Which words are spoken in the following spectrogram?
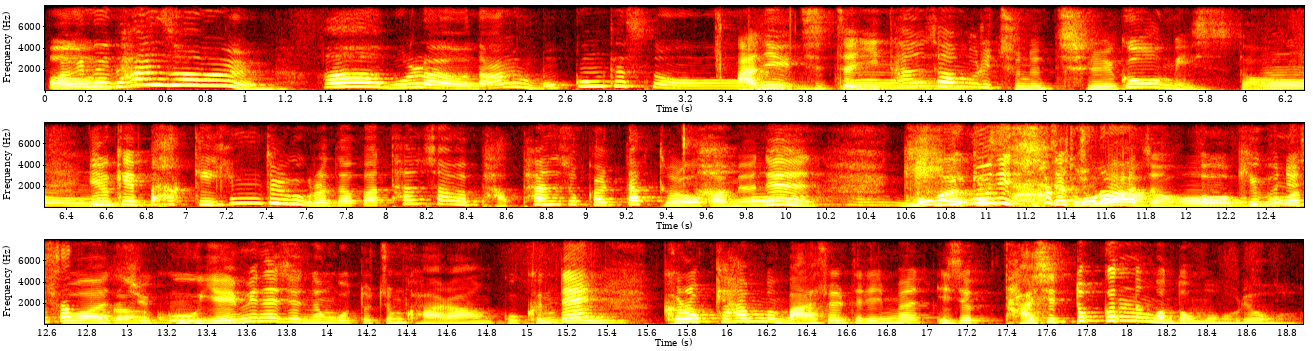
어. 아 근데 탄수화물 음. 아 몰라요 나는 못 끊겠 못했어. 아니 진짜 이 음. 탄수화물이 주는 즐거움이 있어. 음. 이렇게 막 힘들고 그러다가 탄수화물 밥 한 숟갈 딱 들어가면은 뭐가 이렇게 기분이 싹 진짜 돌아. 좋아져. 어, 어, 기분이. 좋아지고 음. 예민해지는 것도 좀 가라앉고. 근데 음. 그렇게 한번 맛을 들이면 이제 다시 또 끊는 건 너무 어려워.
